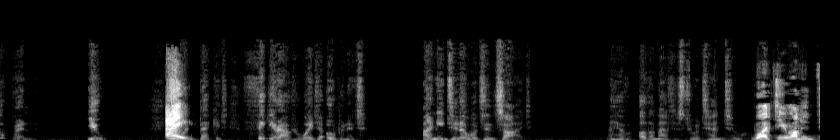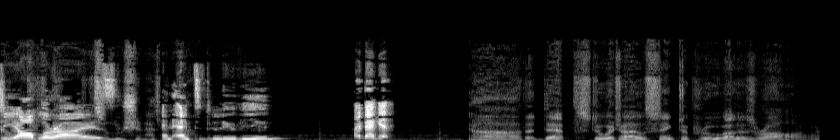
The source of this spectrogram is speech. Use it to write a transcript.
open! You! Hey! You and Beckett, figure out a way to open it. I need to know what's inside. I have other matters to attend to. What, do you want to Come get me when a diablerize an antediluvian? Hi, Beckett. Ah, the depths to which I'll sink to prove others wrong.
